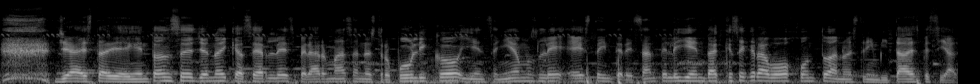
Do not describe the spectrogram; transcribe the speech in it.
ya está bien, entonces ya no hay que hacerle esperar más a nuestro público y enseñémosle esta interesante leyenda que se grabó junto a nuestra invitada especial.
